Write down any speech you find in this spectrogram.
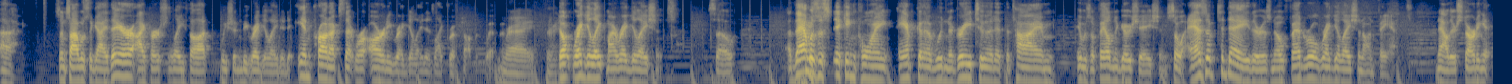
uh, since I was the guy there, I personally thought we shouldn't be regulated in products that were already regulated, like rooftop equipment Right, right. don't regulate my regulations. So uh, that was a sticking point. AMCA wouldn't agree to it at the time. It was a failed negotiation. So as of today, there is no federal regulation on fans. Now they're starting it,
